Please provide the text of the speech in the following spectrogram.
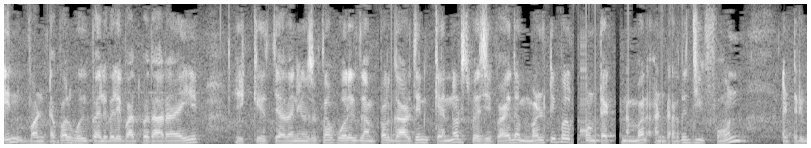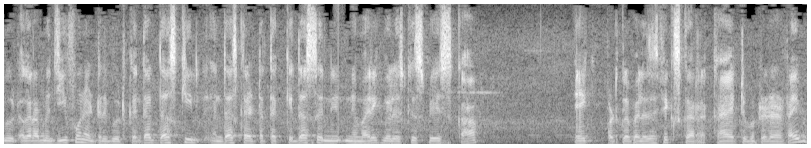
in one tuple वही पहले वाली बात बता रहा है ये। एक केस ज़्यादा नहीं हो सकता। For example guardian can not specify the multiple contact number under the G phone attribute अगर आपने जी फ़ोन एट्रीब्यूट के अंदर दस की, दस करेक्टर तक की, दस न्यूमेरिक वैल्यूज़ की स्पेस का एक पर्टिकुलर पहले से फिक्स कर रखा है एट्रीब्यूट डाटा टाइप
